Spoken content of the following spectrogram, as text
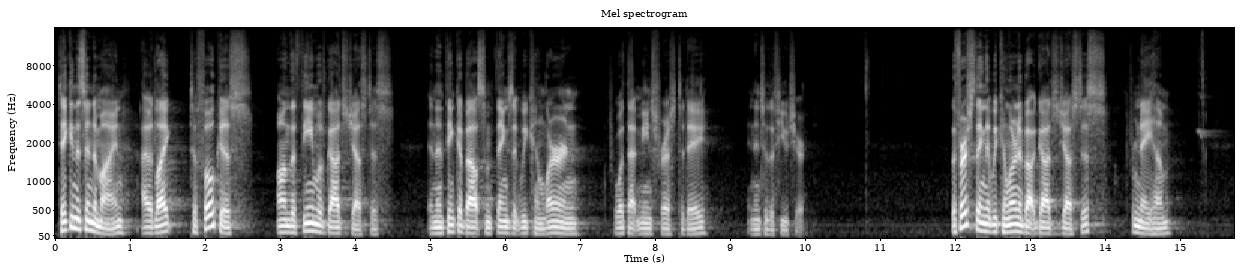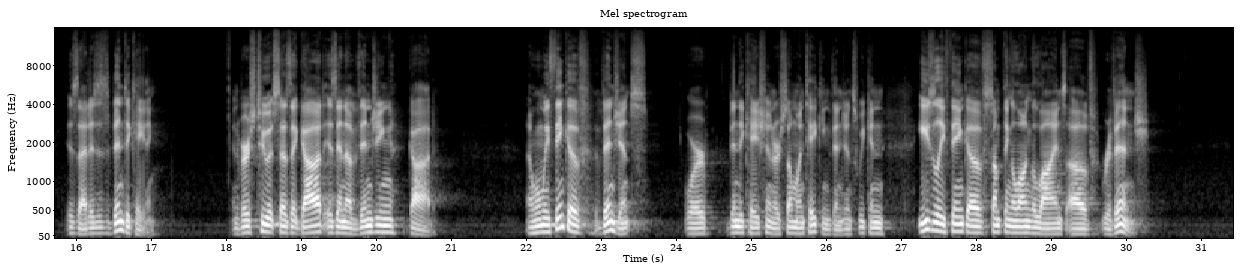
Taking this into mind, I would like to focus on the theme of God's justice and then think about some things that we can learn for what that means for us today and into the future. The first thing that we can learn about God's justice from Nahum is that it is vindicating. In verse 2, it says that God is an avenging God. And when we think of vengeance or vindication or someone taking vengeance, we can easily think of something along the lines of revenge.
